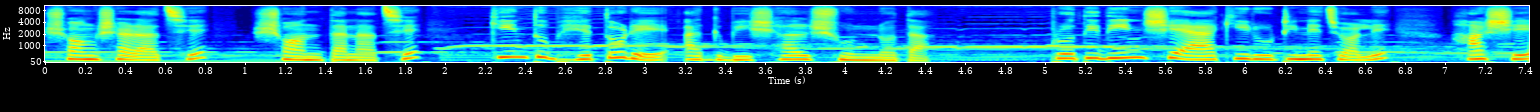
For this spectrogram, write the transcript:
সংসার আছে, সন্তান আছে, কিন্তু ভেতরে এক বিশাল শূন্যতা। প্রতিদিন সে একই রুটিনে চলে, হাসে,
